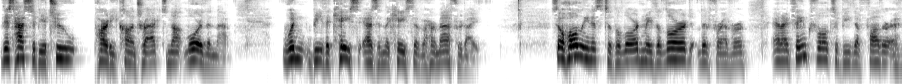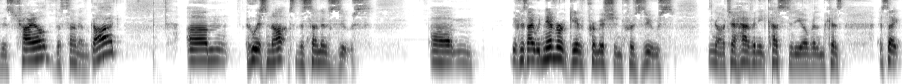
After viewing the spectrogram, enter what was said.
this has to be a two-party contract, not more than that, wouldn't be the case as in the case of a hermaphrodite. So holiness to the Lord, may the Lord live forever. And I'm thankful to be the father of his child, the son of God, um, who is not the son of Zeus. Um, because I would never give permission for Zeus, you know, to have any custody over them. Because it's like,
